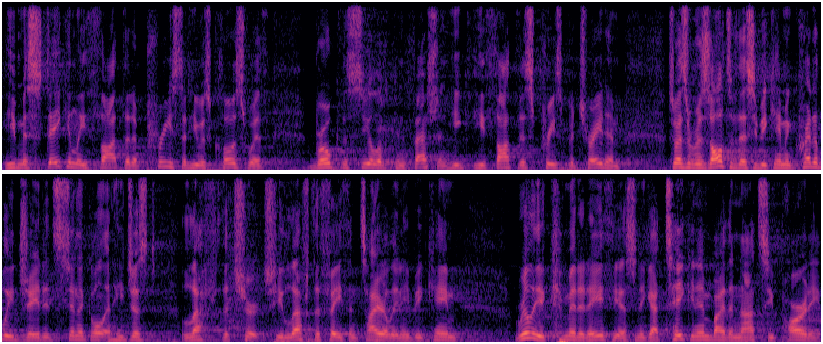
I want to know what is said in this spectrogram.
he mistakenly thought that a priest that he was close with broke the seal of confession. He, he thought this priest betrayed him. So, as a result of this, he became incredibly jaded, cynical, and he just left the church. He left the faith entirely, and he became really a committed atheist, and he got taken in by the Nazi party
